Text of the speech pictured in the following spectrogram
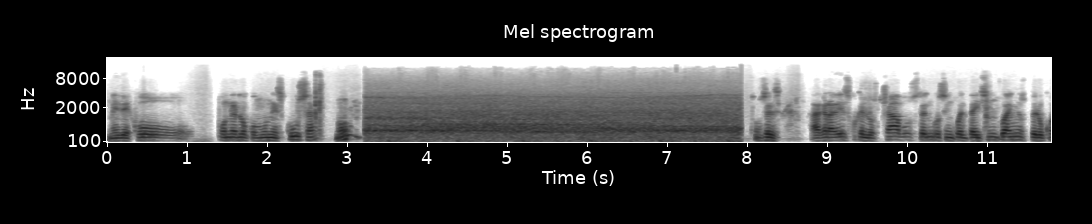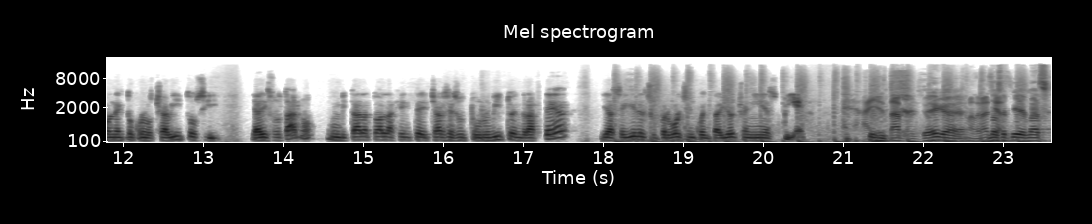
me dejó ponerlo como una excusa, ¿no? Entonces, agradezco que los chavos, tengo 55 años, pero conecto con los chavitos y, y a disfrutar, ¿no? Invitar a toda la gente a echarse su turbito en Draftea y a seguir el Super Bowl 58 en ESPN. Ahí está. Pues. Venga, no se pide más.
